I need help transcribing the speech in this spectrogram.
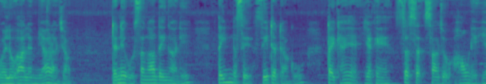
ဝယ်လိုအားလည်းများတာကြောင့်တနေ့ကို15သိန်းကနေသိန်း20ဈေးတက်တာကိုတိုက်ခန်းရဲ့ရခင်ဆက်ဆက်စားချုပ်အဟောင်းတွေအရ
